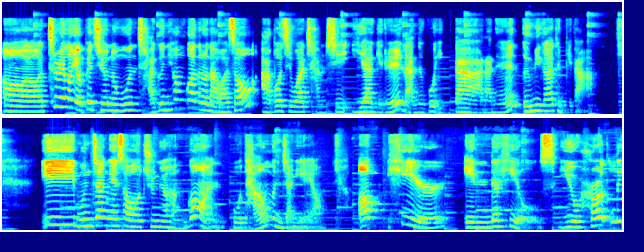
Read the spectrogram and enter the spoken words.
어, 트레일러 옆에 지어놓은 작은 현관으로 나와서 아버지와 잠시 이야기를 나누고 있다라는 의미가 됩니다. 이 문장에서 중요한 건 그 다음 문장이에요. Up here in the hills, you hardly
